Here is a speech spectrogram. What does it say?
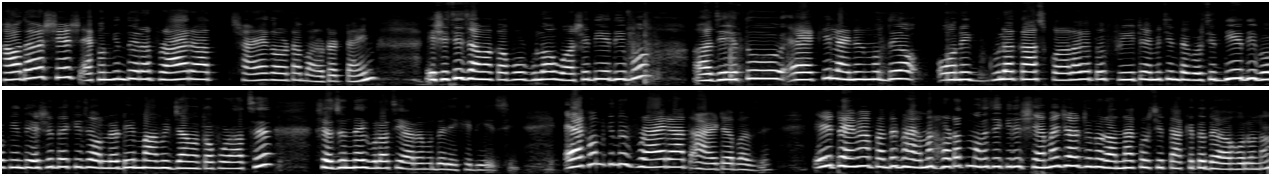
খাওয়া দাওয়া শেষ, এখন কিন্তু এরা প্রায় রাত সাড়ে এগারোটা, বারোটার টাইম এসেছে জামা কাপড়গুলো ওয়াশে দিয়ে দিব। যেহেতু একই লাইনের মধ্যে অনেকগুলা কাজ করা লাগে তো ফ্রি টাইমে চিন্তা করছি দিয়ে দিব কিন্তু এসে দেখি যে অলরেডি মামির জামা কাপড় আছে সেজন্য এগুলো চেয়ারের মধ্যে রেখে দিয়েছি। এখন কিন্তু প্রায় রাত আড়াইটা বাজে। এই টাইমে আপনাদের ভাই আমার হঠাৎ মনে হচ্ছে কি রে, শ্যামাই যার জন্য রান্না করছি তাকে তো দেওয়া হলো না।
